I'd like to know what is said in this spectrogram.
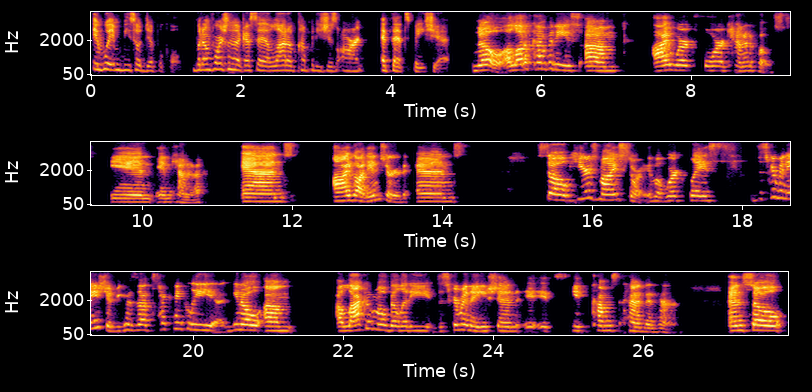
it wouldn't be so difficult. But unfortunately, like I said, a lot of companies just aren't at that space yet. No, a lot of companies. Um, I work for Canada Post in in Canada, and I got injured. And so here's my story about workplace discrimination because that's technically, you know, um, a lack of mobility, discrimination. It, it's it comes hand in hand. And so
